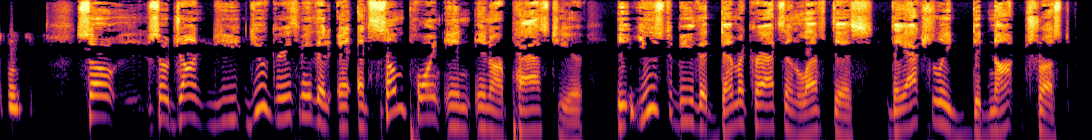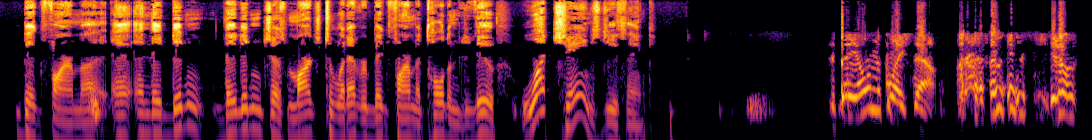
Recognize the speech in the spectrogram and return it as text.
spooky. So, so John, do you, do you agree with me that at, at some point in, in our past here, it used to be that Democrats and leftists they actually did not trust big pharma, and, and they didn't they didn't just march to whatever big pharma told them to do. What changed? Do you think? They own the place now. You know,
